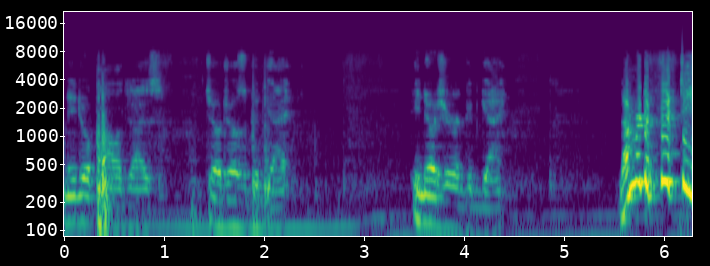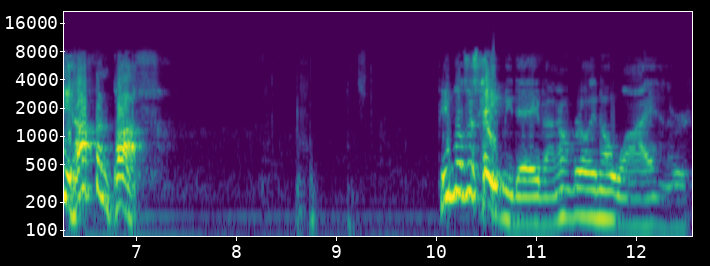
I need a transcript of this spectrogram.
need to apologize. JoJo's a good guy. He knows you're a good guy. Number to 50, Huff and Puff. People just hate me, Dave. I don't really know why. And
